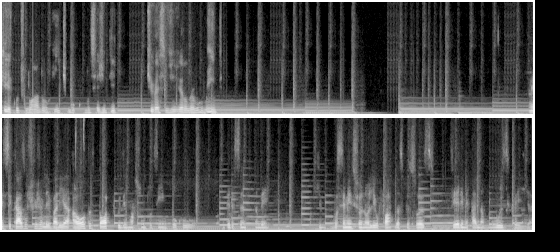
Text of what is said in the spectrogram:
querer continuar no ritmo como se a gente estivesse vivendo normalmente. Nesse caso, acho que eu já levaria a outro tópico de um assunto assim um pouco interessante também. Que você mencionou ali o fato das pessoas verem metade da música e já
